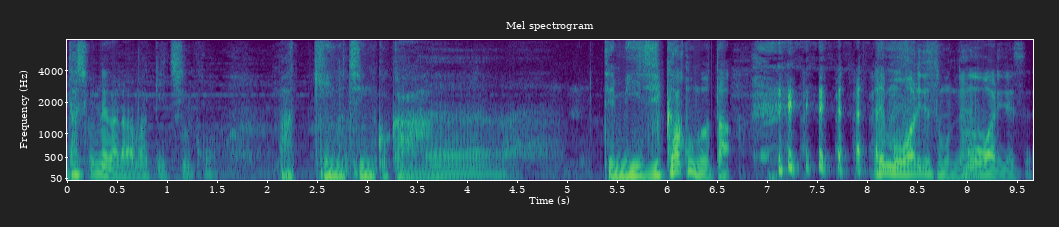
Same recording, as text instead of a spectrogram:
出してくんねえかな、マッキーチンコ。マッキーのチンコか。うん。って短この歌。え、もう終わりですもんね。もう終わりです。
